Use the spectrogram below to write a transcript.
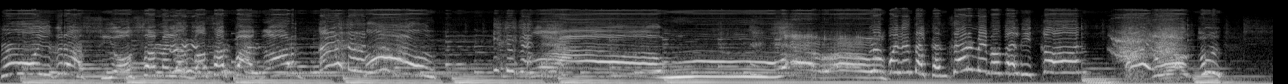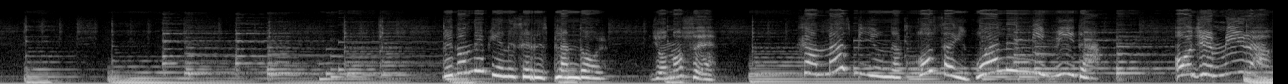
Muy graciosa, me las vas a pagar. No puedes alcanzarme, bobalicón. ¿De dónde viene ese resplandor? Yo no sé. Jamás vi una cosa igual en mi vida. Oye, mira,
